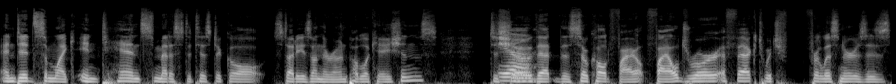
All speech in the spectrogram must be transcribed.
and did some like intense metastatistical studies on their own publications to yeah. show that the so-called file file drawer effect, which for listeners is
